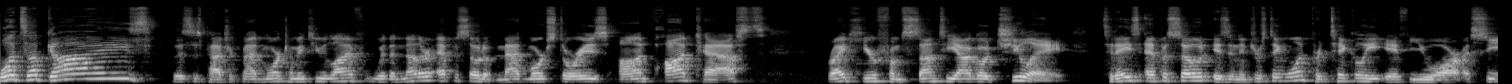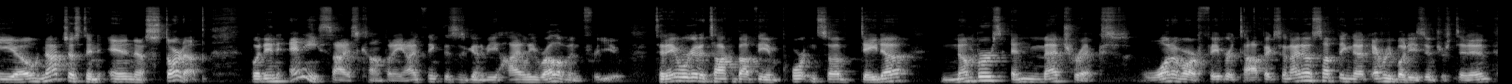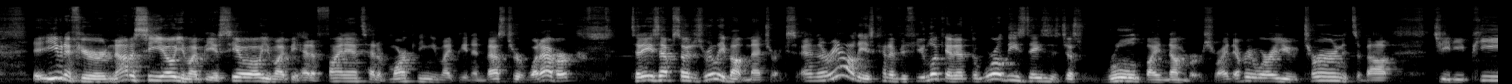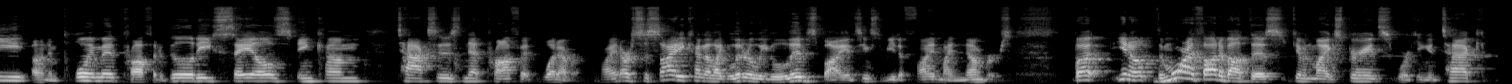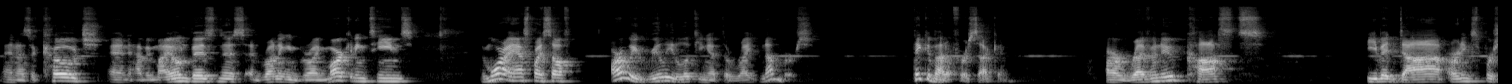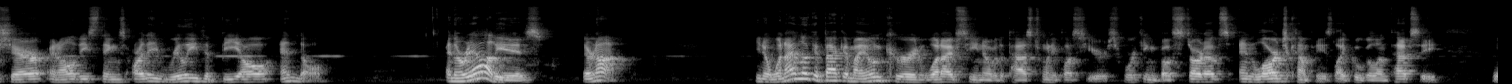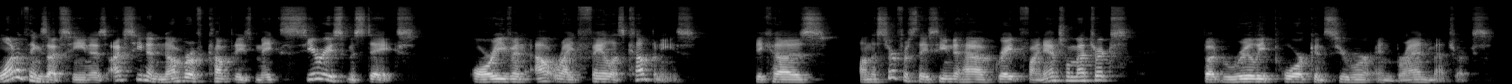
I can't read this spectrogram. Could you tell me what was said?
What's up, guys? This is Patrick Madmork coming to you live with another episode of Madmork Stories on podcasts right here from Santiago, Chile. Today's episode is an interesting one, particularly if you are a CEO, not just in, in a startup, but in any size company. I think this is going to be highly relevant for you. Today, we're going to talk about the importance of data numbers and metrics one of our favorite topics and i know something that everybody's interested in. Even if you're not a ceo you might be a coo you might be head of finance head of marketing you might be an investor whatever. Today's episode is really about metrics and the reality is kind of if you look at it the world these days is just ruled by numbers right? Everywhere you turn it's about gdp unemployment profitability sales income taxes net profit whatever right? Our society kind of like literally lives by and seems to be defined by numbers. But, you know, the more I thought about this, given my experience working in tech and as a coach and having my own business and running and growing marketing teams, the more I asked myself, are we really looking at the right numbers? Think about it for a second. Our revenue, costs, EBITDA, earnings per share, and all these things, are they really the be all end all? And the reality is, they're not. You know, when I look at back at my own career and what I've seen over the past 20 plus years, working both startups and large companies like Google and Pepsi, one of the things I've seen is I've seen a number of companies make serious mistakes or even outright fail as companies because on the surface they seem to have great financial metrics, but really poor consumer and brand metrics.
